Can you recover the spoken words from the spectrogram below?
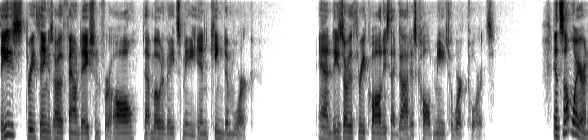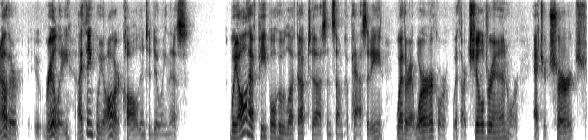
These three things are the foundation for all that motivates me in kingdom work. And these are the three qualities that God has called me to work towards. In some way or another, really, I think we all are called into doing this. We all have people who look up to us in some capacity, whether at work or with our children or at your church.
